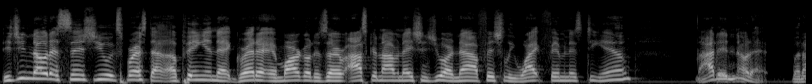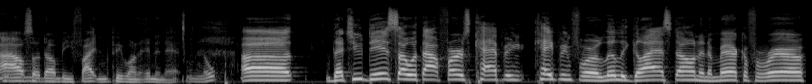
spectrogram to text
Did you know that since you expressed that opinion that Greta and Margot deserve Oscar nominations, you are now officially white feminist TM? I didn't know that, but I also don't be fighting with people on the internet. Nope. Uh, that you did so without first capping, caping for Lily Gladstone and America Ferrera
